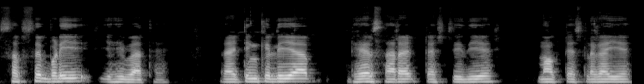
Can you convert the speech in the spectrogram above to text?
सबसे बड़ी यही बात है। राइटिंग के लिए आप ढेर सारा टेस्ट दीजिए मॉक टेस्ट लगाइए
